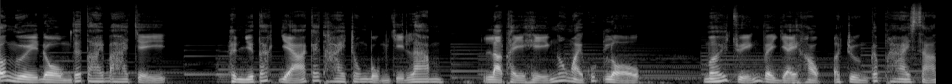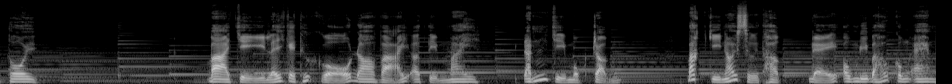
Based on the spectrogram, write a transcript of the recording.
Có người đồn tới tai ba chị, hình như tác giả cái thai trong bụng chị Lam là thầy Hiển ở ngoài quốc lộ, mới chuyển về dạy học ở trường cấp 2 xã tôi. Ba chị lấy cây thước gỗ đo vải ở tiệm may, đánh chị một trận, bắt chị nói sự thật để ông đi báo công an.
